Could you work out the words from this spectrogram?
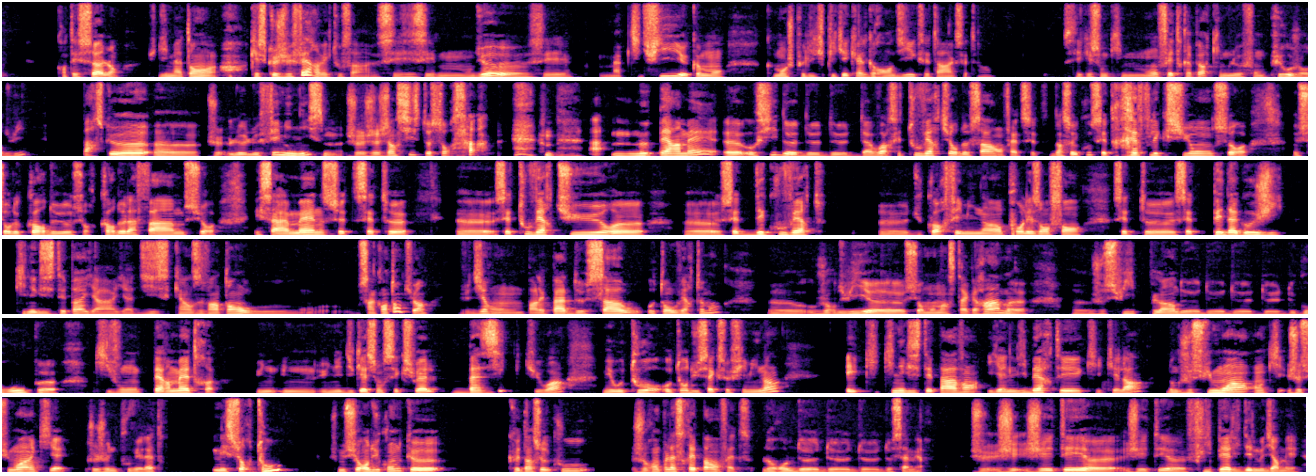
quand tu es seul, tu dis mais attends, qu'est-ce que je vais faire avec tout ça? C'est mon Dieu, euh, c'est ma petite fille, comment comment je peux lui expliquer qu'elle grandit, etc., etc. C'est des questions qui m'ont fait très peur, qui me le font plus aujourd'hui, parce que euh, le, féminisme, j'insiste sur ça, me permet euh, aussi de d'avoir cette ouverture de ça en fait, d'un seul coup cette réflexion sur sur le corps de sur le corps de la femme, sur et ça amène cette, cette euh, cette ouverture, euh, euh, cette découverte du corps féminin pour les enfants, cette, cette pédagogie qui n'existait pas il y, a, il y a 10, 15, 20 ans ou 50 ans, tu vois. Je veux dire, on ne parlait pas de ça autant ouvertement. Euh, Aujourd'hui, euh, sur mon Instagram, euh, je suis plein de, de, de, de, groupes qui vont permettre une, une, une, éducation sexuelle basique, tu vois, mais autour, autour du sexe féminin et qui, n'existait pas avant. Il y a une liberté qui, est là, donc je suis moins inquiet, je suis moins inquiet que je ne pouvais l'être. Mais surtout, je me suis rendu compte que que d'un seul coup, je remplacerai pas en fait le rôle de sa mère. J'ai été euh, j'ai été euh, flippé à l'idée de me dire mais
